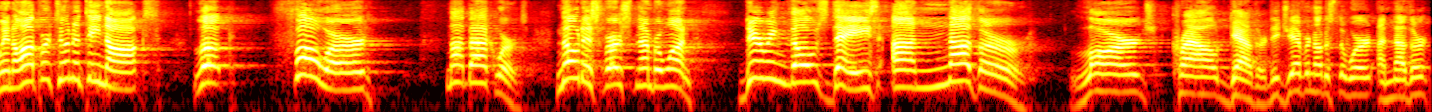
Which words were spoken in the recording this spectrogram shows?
When opportunity knocks, look forward, not backwards. Notice verse number one. During those days, another large crowd gathered. Did you ever notice the word another?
